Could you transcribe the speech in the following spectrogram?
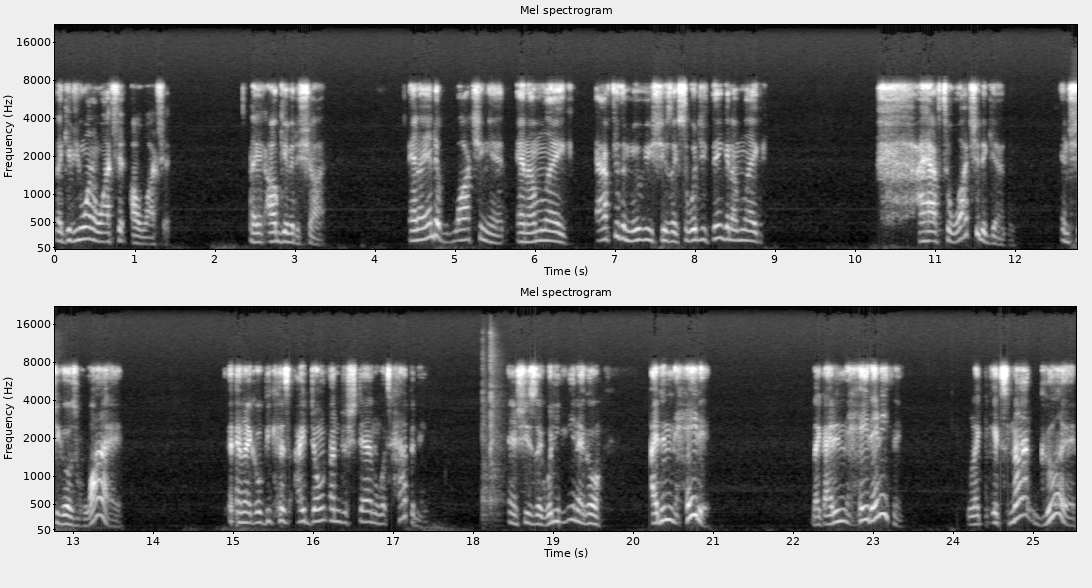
Like, if you want to watch it, I'll watch it. Like, I'll give it a shot. And I end up watching it, and I'm like, after the movie, she's like, so what'd you think? And I'm like, I have to watch it again. And she goes, why? And I go, because I don't understand what's happening. And she's like, what do you mean? I go, I didn't hate it. Like, I didn't hate anything. Like, it's not good.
